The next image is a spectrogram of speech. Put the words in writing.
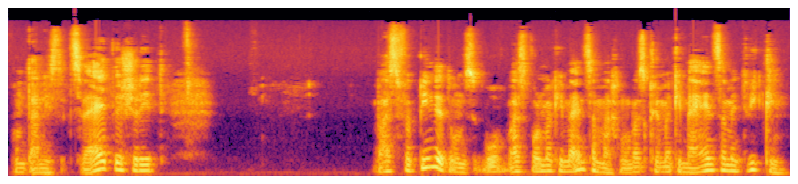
Und dann ist der zweite Schritt, was verbindet uns? Wo, was wollen wir gemeinsam machen? Was können wir gemeinsam entwickeln?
